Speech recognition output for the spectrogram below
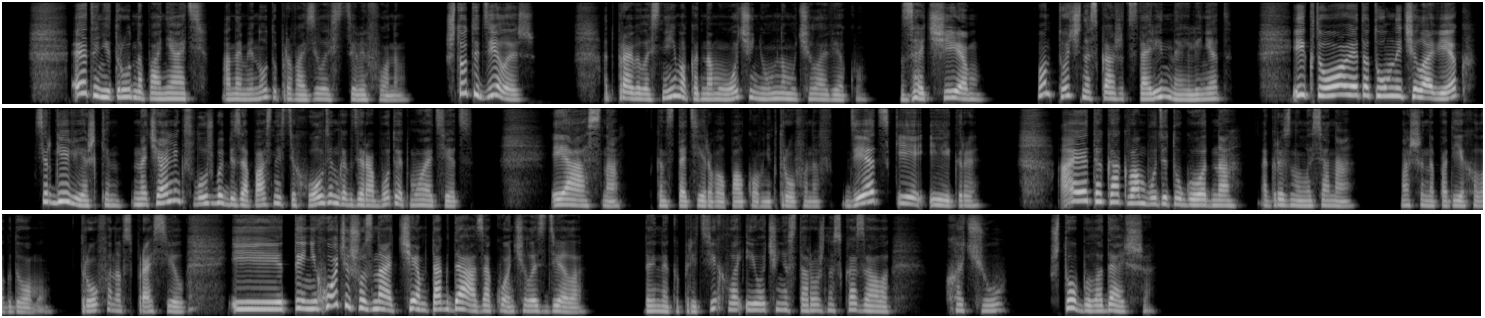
«Это нетрудно понять». Она минуту провозилась с телефоном. «Что ты делаешь?» Отправила снимок одному очень умному человеку. «Зачем?» Он точно скажет, старинное или нет. «И кто этот умный человек?» Сергей Вешкин, начальник службы безопасности холдинга, где работает мой отец. «Ясно», — констатировал полковник Труфанов. «Детские игры». «А это как вам будет угодно», — огрызнулась она. Машина подъехала к дому. Труфанов спросил, «И ты не хочешь узнать, чем тогда закончилось дело?» Дайнека притихла и очень осторожно сказала, «Хочу. Что было дальше?»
